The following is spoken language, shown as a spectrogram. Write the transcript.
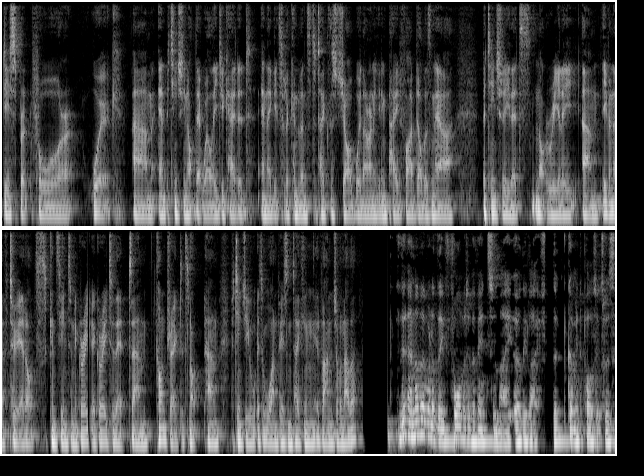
desperate for work. Um, and potentially not that well educated, and they get sort of convinced to take this job where they're only getting paid five dollars an hour. Potentially, that's not really um, even if two adults consent and agree agree to that um, contract. It's not um, potentially it's one person taking advantage of another. Another one of the formative events in my early life that got me into politics was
